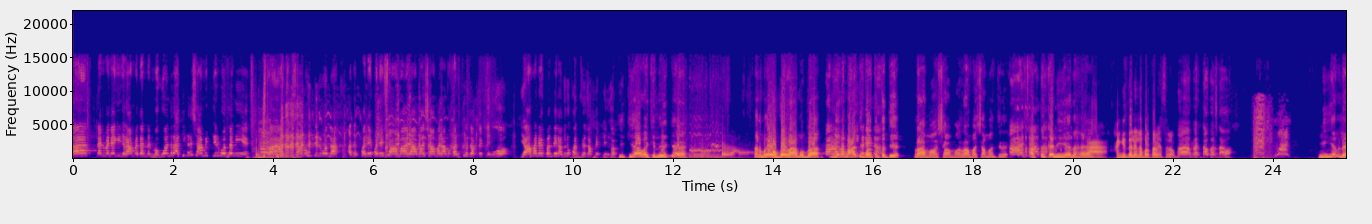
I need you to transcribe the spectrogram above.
ಹಾ ನನ್ ಮನ್ಯಾಗ ಈಗ ರಾಮ್ ಅದಾನ ನನ್ ಮಗು ಅಂದ್ರ ಆಕಿ ಕಡೆ ಶ್ಯಾಮ್ ಇಟ್ಟಿರ್ಬೋದ್ಲ ನೀ? ಹಾ, ಆಕಿಗೆ ಶಾಮ್ ಹುಟ್ಟಿರ್ಬೋದ್ಲ? ಅದಕ್ ಪದೇ ಪದೇ ಶಾಮ ರಾಮ ಶಾಮ ರಾಮ ಕನ್ಫ್ಯೂಸ್ ಆಗ್ತೈತಿ ನಿನ್ಗೂ. ಯಾ ಮನ್ಯಾಗ ಬಂದೇನ ಅದನ್ನು ಕನ್ಫ್ಯೂಸ್ ಆಗ್ತೈತಿ ನಿನ್ಗ? ಈಕಿ ಯಾವ ಆಕಿಲಿ? ಈಕೆ? ನನ್ನ ಮಗ ಒಬ್ಬ ರಾಮ್ ಒಬ್ಬ. ಏನೋ ಮಾತಿ ಬರ್ತಿರ್ತತಿ? ರಾಮ ಶ್ಯಾಮ ರಾಮ ಶ್ಯಾಮ ಅಂತೇಳಿ. ಹಾ ಅಟ್ಟಕ್ಕ ನೀ ಏನ? ಹಂಗಿದ್ದಲ್ಲೆಲ್ಲ ಬರ್ತಾವ ಹೆಸರು ಹಾ ಬರ್ತಾವ ಬರ್ತಾವ. ನೀ ಏನಲೇ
